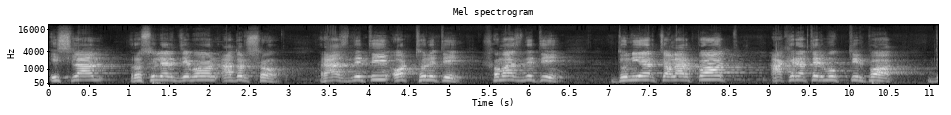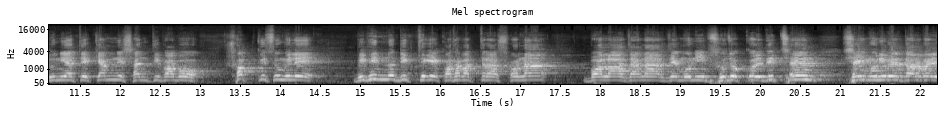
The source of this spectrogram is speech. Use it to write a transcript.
ইসলাম, রসুলের জীবন, আদর্শ, রাজনীতি, অর্থনীতি, সমাজনীতি, দুনিয়ার চলার পথ, আখেরাতের মুক্তির পথ। দুনিয়াতে কেমনে শান্তি পাবো? সব কিছু মিলে বিভিন্ন দিক থেকে কথাবার্তা শোনা, বলা, জানার যে মনিব সুযোগ করে দিচ্ছেন, সেই মনিবের দরবারে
